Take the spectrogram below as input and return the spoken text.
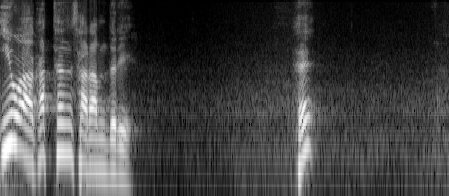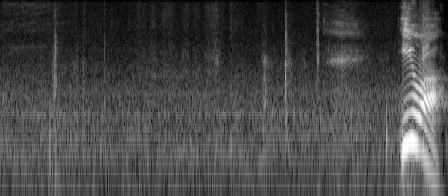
이와 같은 사람들이 예? 이와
